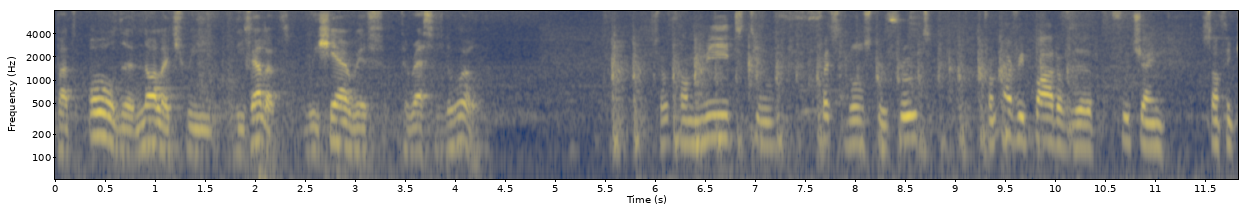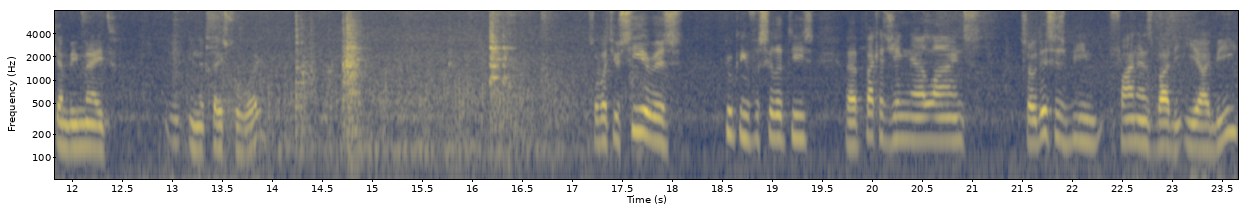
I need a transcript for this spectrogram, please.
but all the knowledge we developed, we share with the rest of the world. So from meat to vegetables to fruit, from every part of the food chain, something can be made in- a tasteful way. So what you see here is cooking facilities, uh, packaging uh, lines. So this is being financed by the EIB,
